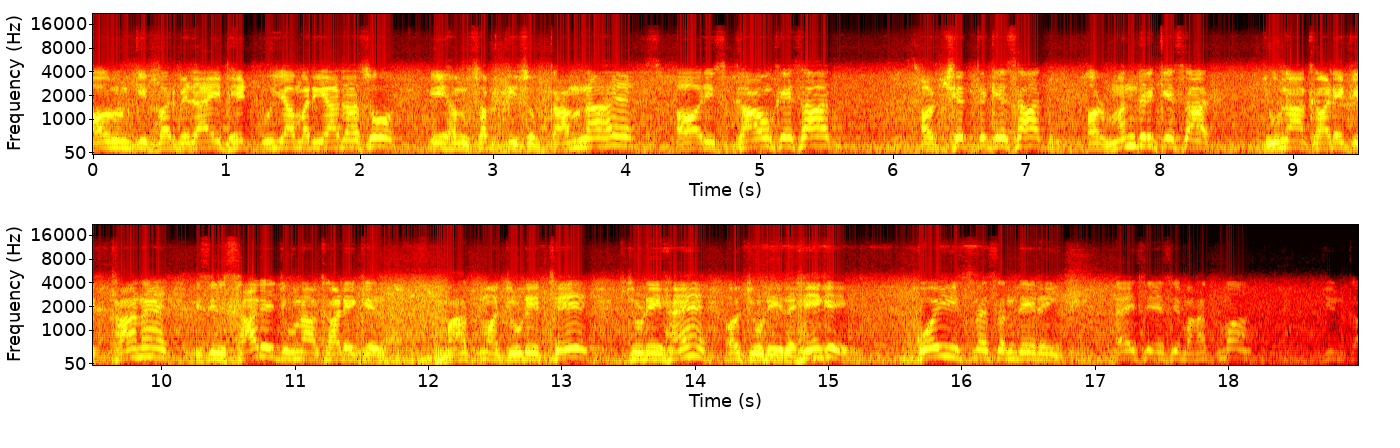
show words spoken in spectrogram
और उनकी बरविदाई भेंट पूजा, मर्यादा से ये हम सबकी शुभकामना है। और इस गाँव के साथ और क्षेत्र के साथ और मंदिर के साथ जूना अखाड़े के स्थान है। इसलिए सारे जूना अखाड़े के महात्मा जुड़े थे, जुड़े हैं और जुड़े रहेंगे। कोई इसमें संदेह नहीं। ऐसे ऐसे महात्मा जिनका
